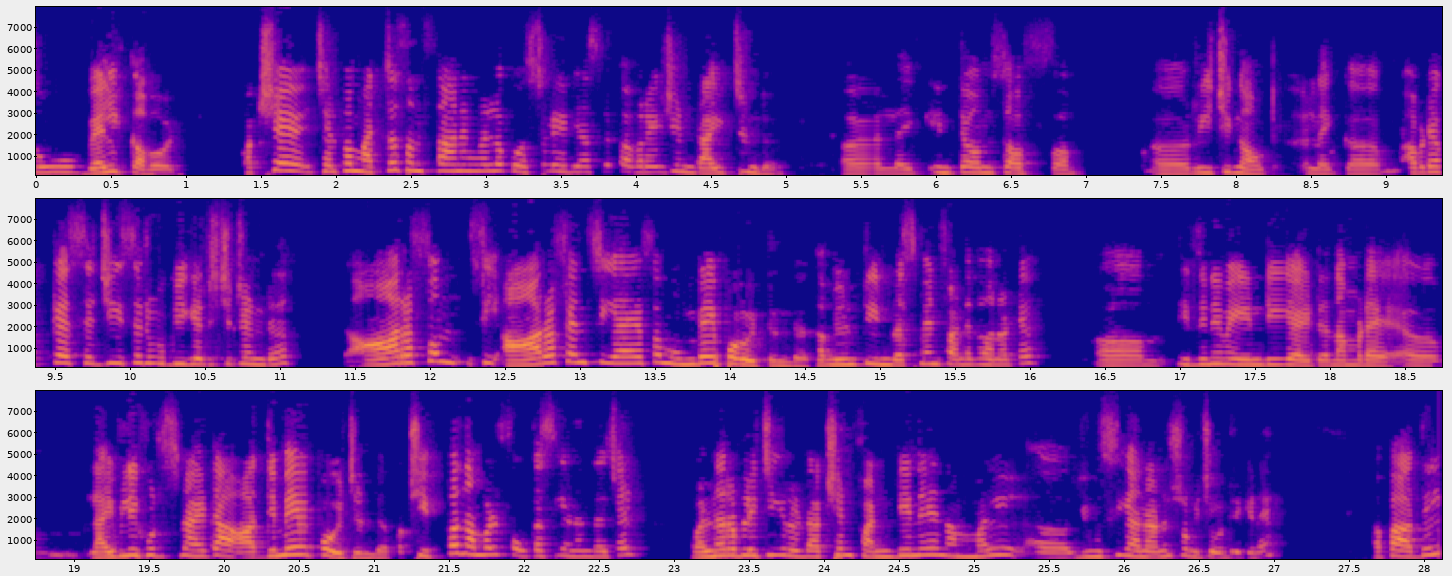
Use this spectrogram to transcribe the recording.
so well covered. പക്ഷേ ചിലപ്പോൾ മറ്റ് സംസ്ഥാനങ്ങളിൽ കോസ്റ്റൽ ഏരിയാസിൽ കവറേജ് ഉണ്ടായിട്ടുണ്ട്. Like in terms of reaching out like അവിടെയൊക്കെ എസ് എച്ച് ജിസ് രൂപീകരിച്ചിട്ടുണ്ട്. R F M C R F and C I F മുമ്പേ പോയിട്ടുണ്ട്. കമ്മ്യൂണിറ്റി ഇൻവെസ്റ്റ്മെന്റ് ഫണ്ട് എന്ന് പറഞ്ഞിട്ട് ഇതിനു ഇതിന് വേണ്ടിയായിട്ട് നമ്മുടെ ലൈവ്ലിഹുഡ്സിനായിട്ട് ആദ്യമേ പോയിട്ടുണ്ട്. പക്ഷെ ഇപ്പൊ നമ്മൾ ഫോക്കസ് ചെയ്യണം എന്താ വെച്ചാൽ വൾണറബിലിറ്റി റിഡക്ഷൻ ഫണ്ടിനെ നമ്മൾ യൂസ് ചെയ്യാനാണ് ശ്രമിച്ചുകൊണ്ടിരിക്കുന്നത്. അപ്പൊ അതിൽ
